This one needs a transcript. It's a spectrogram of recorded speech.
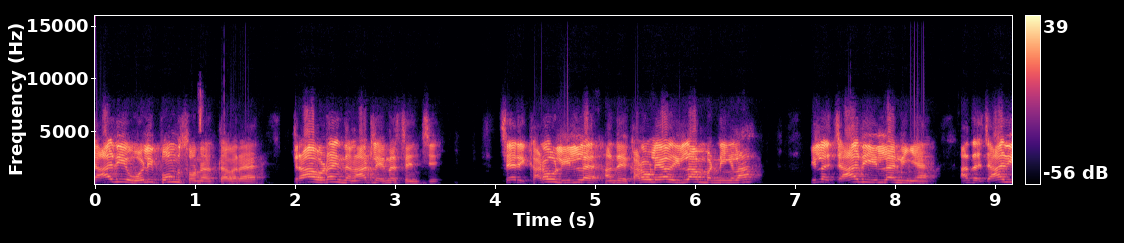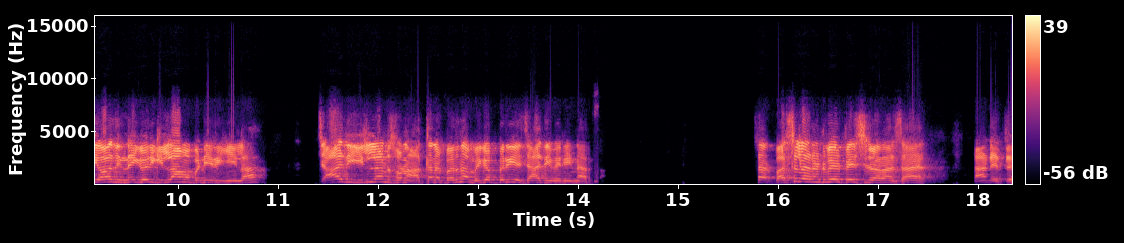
ஜாதியை ஒழிப்போம்னு சொன்னது தவிர திராவிடம் இந்த நாட்டில் என்ன செஞ்சு? சரி கடவுள் இல்லை. அந்த கடவுளையாவது இல்லாம பண்ணீங்களா? இல்ல ஜாதி இல்லை நீங்க. அந்த ஜாதியாவது இன்னைக்கு வரைக்கும் இல்லாம பண்ணிருக்கீங்களா? ஜாதி இல்லைன்னு சொன்ன அத்தனை பேர் தான் மிகப்பெரிய ஜாதி வெறினா இருக்கான். சார் பஸ்ல ரெண்டு பேர் பேசிட்டு வரான் சார். நான் நேற்று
